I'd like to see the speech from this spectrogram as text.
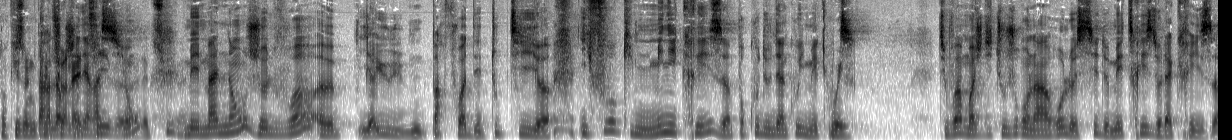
Donc ils ont une par culture leur génération. là-dessus. Mais maintenant, je le vois, il y a eu parfois des tout petits. il faut qu'il y ait une mini crise pour que d'un coup ils m'écoutent. Oui. Tu vois, moi je dis toujours, on a un rôle aussi de maîtrise de la crise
